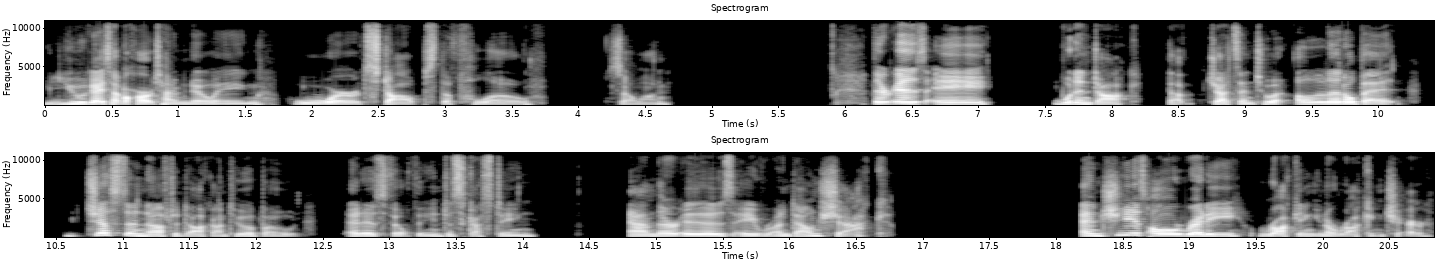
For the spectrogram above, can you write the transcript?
You guys have a hard time knowing where it stops the flow, so on. There is a wooden dock that juts into it a little bit, just enough to dock onto a boat. It is filthy and disgusting. And there is a rundown shack. And she is already rocking in a rocking chair.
